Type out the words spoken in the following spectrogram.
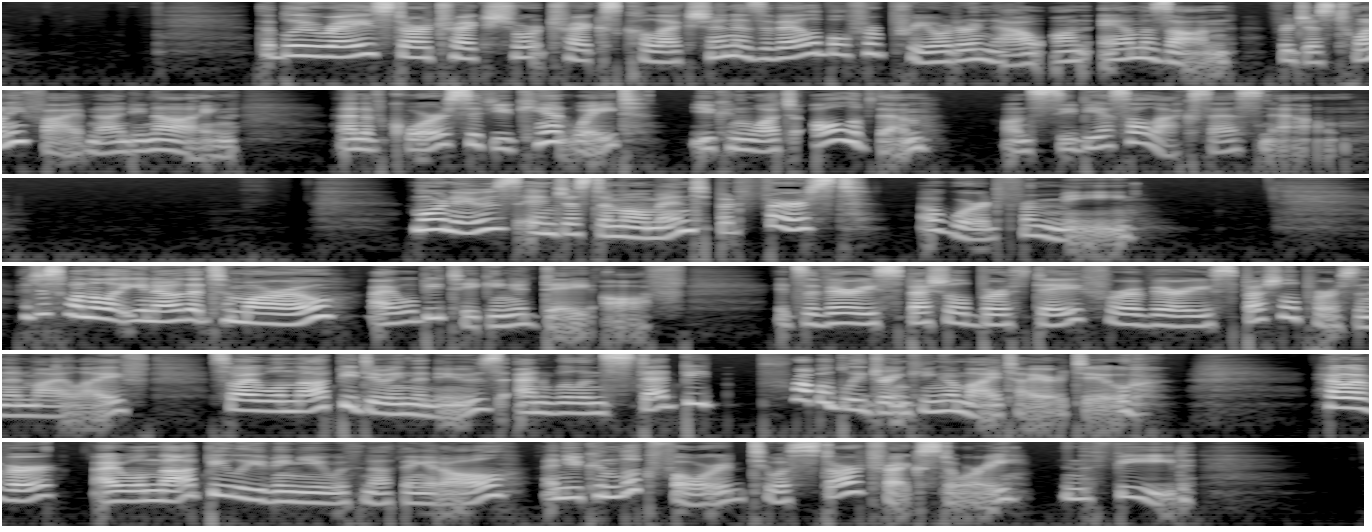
The Blu ray Star Trek Short Treks collection is available for pre order now on Amazon for just $25.99. And of course, if you can't wait, you can watch all of them on CBS All Access now. More news in just a moment, but first, a word from me. I just want to let you know that tomorrow I will be taking a day off. It's a very special birthday for a very special person in my life, so I will not be doing the news and will instead be probably drinking a Mai Tai or two. However, I will not be leaving you with nothing at all, and you can look forward to a Star Trek story in the feed.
